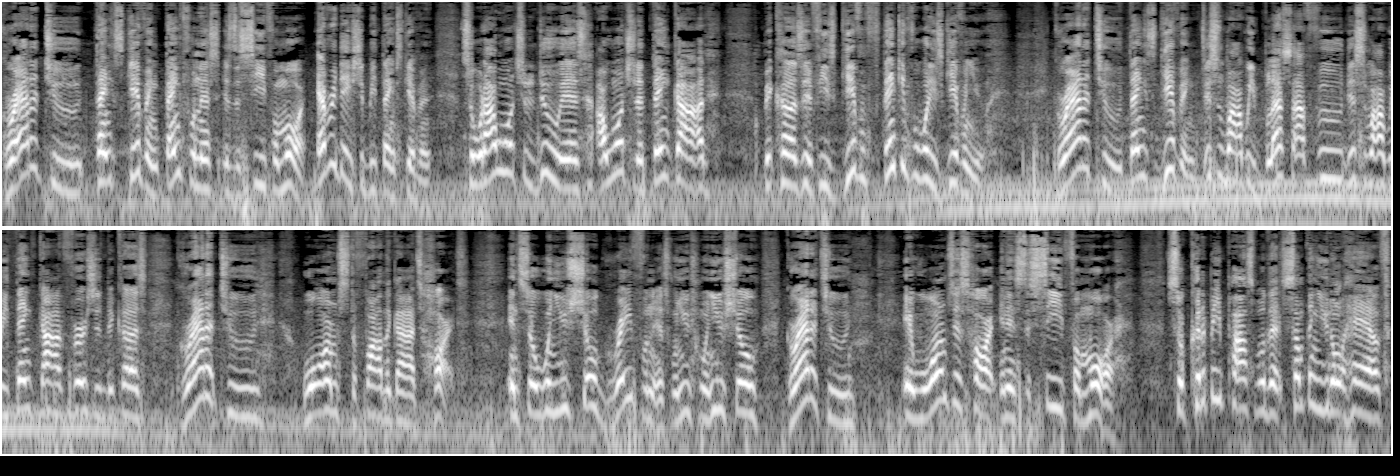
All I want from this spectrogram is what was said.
Gratitude, thanksgiving, thankfulness is the seed for more. Every day should be Thanksgiving. So what I want you to do is I want you to thank God because if He's giving, thank Him for what He's given you. Gratitude, thanksgiving. This is why we bless our food. This is why we thank God first, is because gratitude warms the Father God's heart. And so when you show gratefulness, when you when you show gratitude, it warms his heart and it's the seed for more. So could it be possible that something you don't have,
